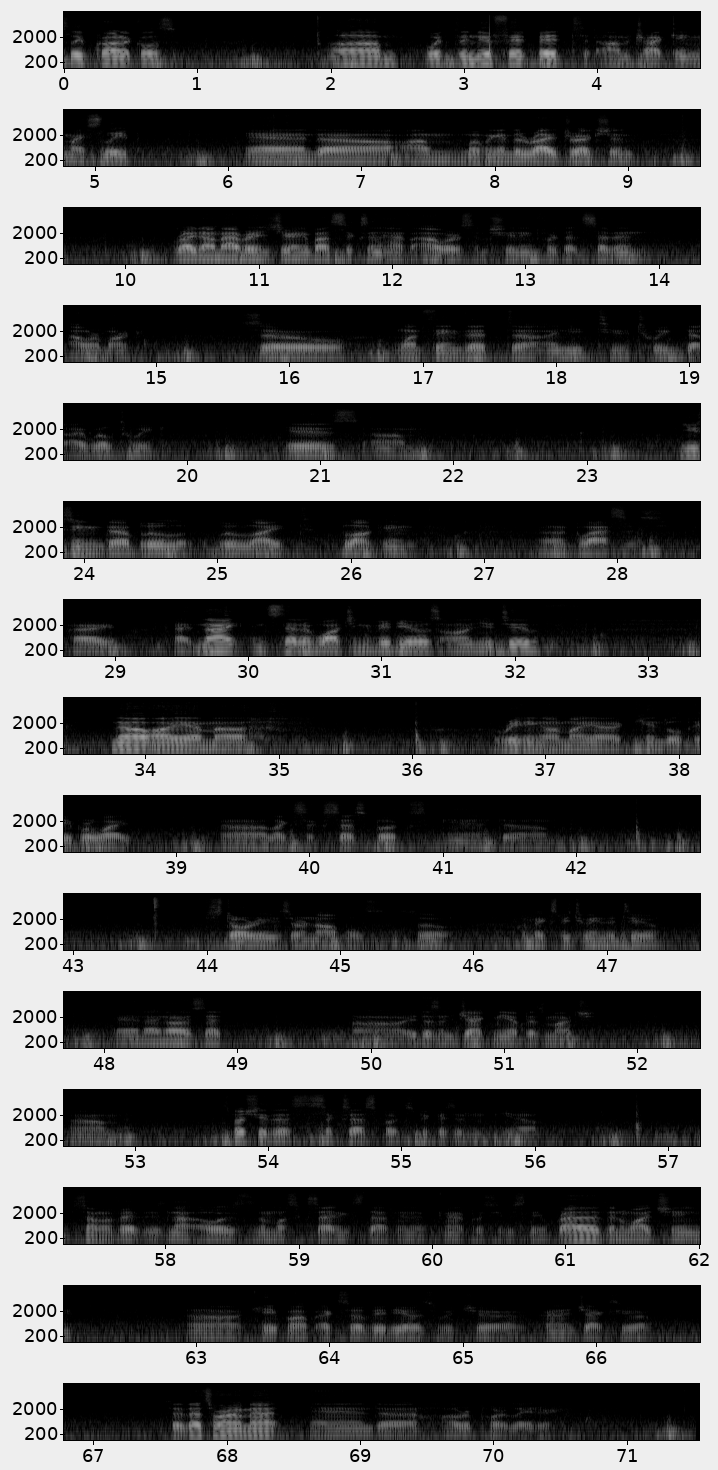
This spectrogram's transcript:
Sleep Chronicles. Um, with the new Fitbit, I'm tracking my sleep and uh, I'm moving in the right direction. Right now, I'm averaging about six and a half hours. I'm shooting for that seven hour mark. So, one thing that uh, I need to tweak, that I will tweak, is um, using the blue blue light blocking uh, glasses. I at night instead of watching videos on YouTube. Now I am uh, reading on my uh, Kindle Paperwhite, uh, like success books and um, stories or novels. So a mix between the two, and I noticed that uh, it doesn't jack me up as much. Um, especially the success books because it, you know some of it is not always the most exciting stuff and it kind of puts you to sleep. Rather than watching uh, K-pop EXO videos which uh, kind of jacks you up. So that's where I'm at and uh, I'll report later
